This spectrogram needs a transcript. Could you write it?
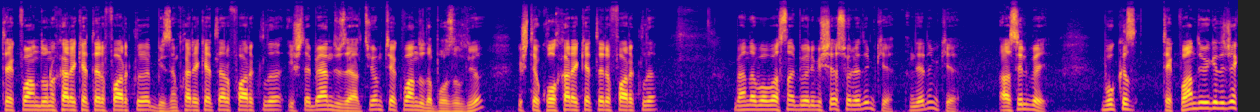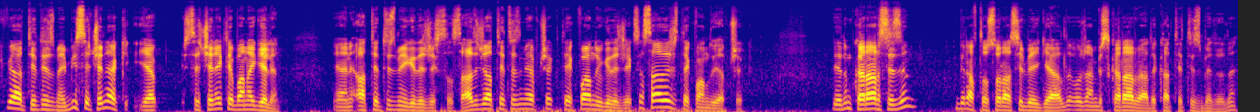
Tekvando'nun hareketleri farklı, bizim hareketler farklı. İşte ben düzeltiyorum, tekvando da bozuluyor. İşte kol hareketleri farklı. Ben de babasına böyle bir şey söyledim ki, dedim ki Asil Bey bu kız tekvandoya gidecek ve atletizme bir seçenek seçenekle bana gelin. Yani atletizme gidecekse sadece atletizm yapacak, tekvandoya gidecekse sadece tekvando yapacak. Dedim karar sizin. Bir hafta sonra Asil Bey geldi. Hocam biz karar verdik atletizme dedi.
